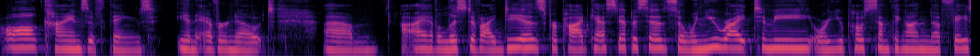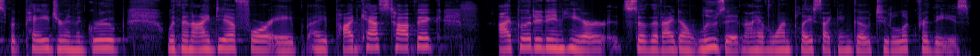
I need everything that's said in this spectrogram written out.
all kinds of things in Evernote. Um, I have a list of ideas for podcast episodes. So when you write to me or you post something on the Facebook page or in the group with an idea for a, a podcast topic, I put it in here so that I don't lose it. And I have one place I can go to to look for these.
